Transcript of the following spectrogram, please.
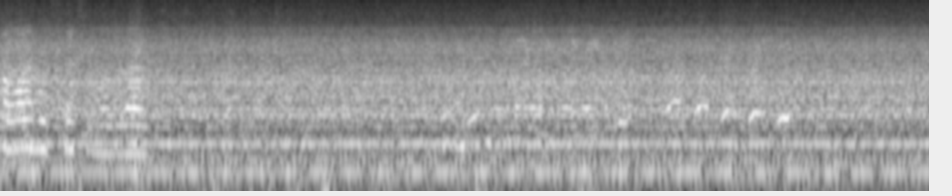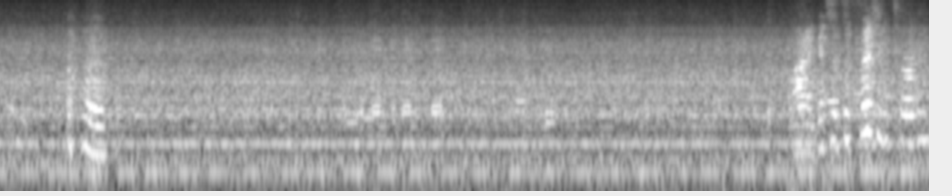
I wonder who's fishing over there. Okay. I guess it's a fishing tournament.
